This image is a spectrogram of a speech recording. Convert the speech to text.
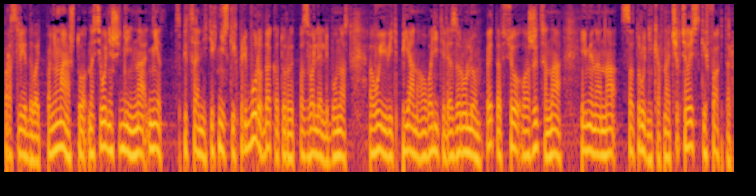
проследовать, понимая, что на сегодняшний день на, нет специальных технических приборов, да, которые позволяли бы у нас выявить пьяного водителя за рулем. Это все ложится на, именно на сотрудников, на человеческий фактор.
